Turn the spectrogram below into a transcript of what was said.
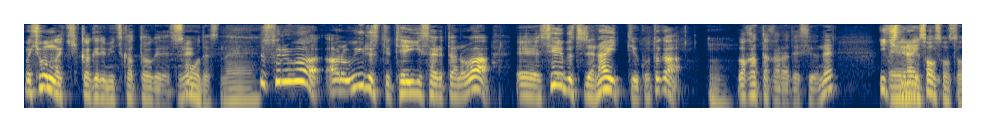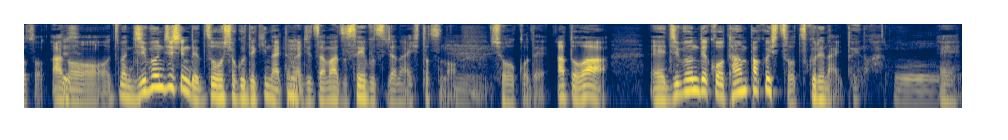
まあ、ひょんなきっかけで見つかったわけですね。そうですね。それはあのウイルスって定義されたのは、えー、生物じゃないっていうことが分かったからですよね。生きてない、えー、そうそうそうそう。あのつまり自分自身で増殖できないというのが実はまず生物じゃない一つの証拠で、うん、あとは、えー自分でこうタンパク質を作れないというのが。あるおー。え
